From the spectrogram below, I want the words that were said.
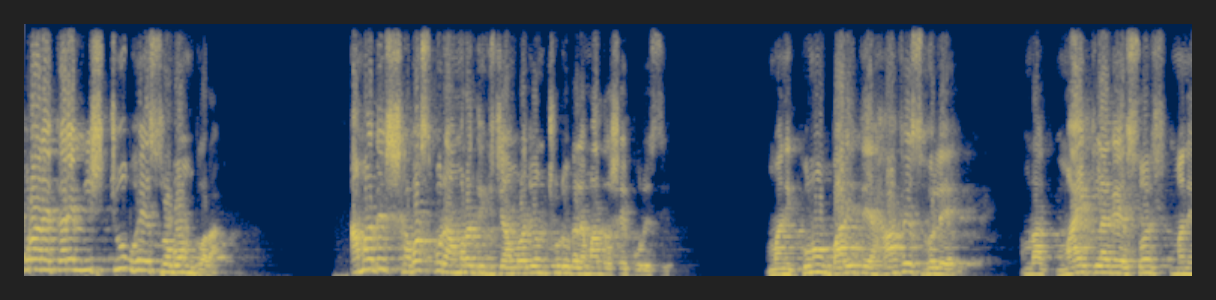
কোরআনে কারিম নিশ্চুপ হয়ে শ্রবণ করা। আমাদের সাবাসপুরে আমরা দেখেছি, আমরা যখন ছোটকালে মাদ্রাসায় পড়েছি মানে কোনো বাড়িতে হাফেজ হলে আমরা মাইক লাগে মানে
